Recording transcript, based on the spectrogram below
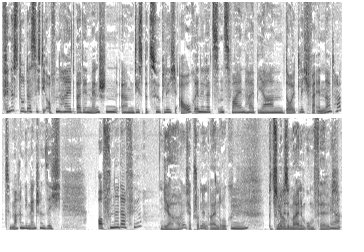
Findest du, dass sich die Offenheit bei den Menschen ähm, diesbezüglich auch in den letzten zweieinhalb Jahren deutlich verändert hat? Machen die Menschen sich offener dafür? Ja, ich habe schon den Eindruck, mhm. zumindest in meinem Umfeld. Ja,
